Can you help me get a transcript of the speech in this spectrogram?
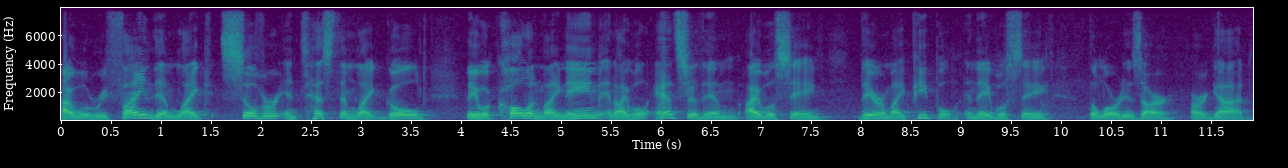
I will refine them like silver and test them like gold. They will call on my name, and I will answer them. I will say, They are my people, and they will say, The Lord is our, our God.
